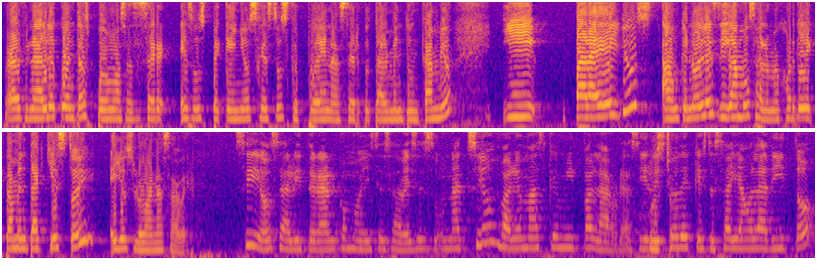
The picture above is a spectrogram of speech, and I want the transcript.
Pero al final de cuentas podemos hacer esos pequeños gestos que pueden hacer totalmente un cambio y para ellos, aunque no les digamos a lo mejor directamente aquí estoy, ellos lo van a saber. Sí, o sea, literal, como dices, a veces una acción vale más que mil palabras. Y el hecho de que estés allá a un ladito,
